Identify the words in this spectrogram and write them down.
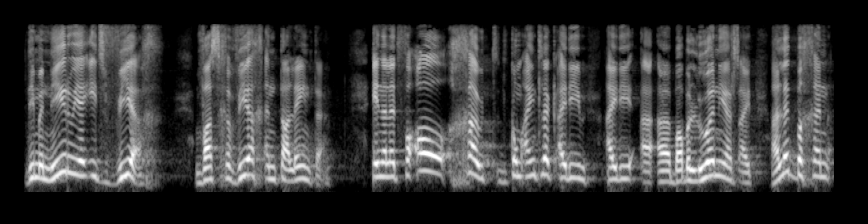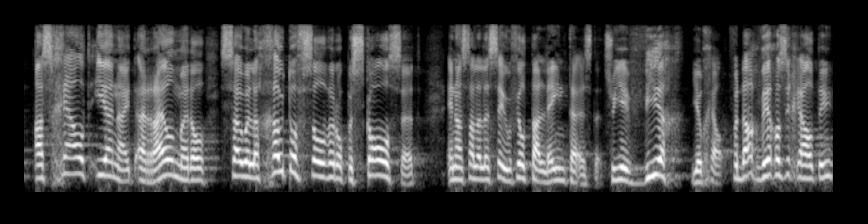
Die manier hoe jy iets weeg was geweeg in talente. En hulle het veral goud, dit kom eintlik uit die uit die uh, uh, Babiloniërs uit. Hulle het begin as geldeenheid, 'n ruilmiddel, sou hulle goud of silwer op 'n skaal sit en dan sal hulle sê hoeveel talente is dit. So jy weeg jou geld. Vandag weeg ons nie geld nie.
